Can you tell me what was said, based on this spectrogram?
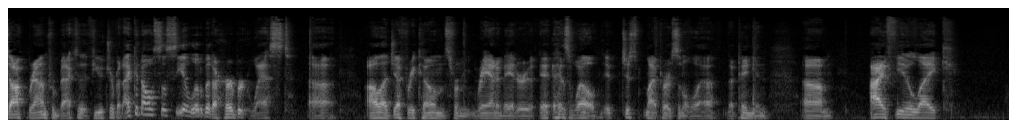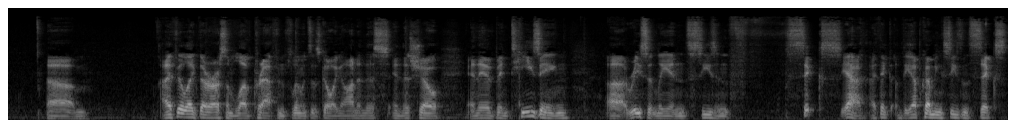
Doc Brown from Back to the Future, but I could also see a little bit of Herbert West, uh, a la Jeffrey Combs from Reanimator as well. It, just my personal uh, opinion. Um, I feel like, um, I feel like there are some Lovecraft influences going on in this in this show, and they have been teasing uh, recently in season six. Yeah, I think the upcoming season six.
